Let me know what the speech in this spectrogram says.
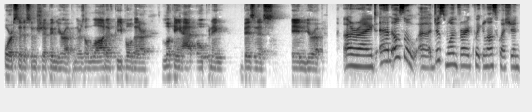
or citizenship in Europe. And there's a lot of people that are looking at opening business in Europe. All right. And also, uh, just one very quick last question.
